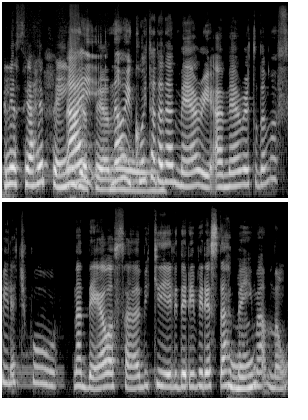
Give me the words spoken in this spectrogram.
ele se arrepende Ai, até. Não, no... e coitada da Mary. A Mary é toda uma filha, tipo, na dela, sabe? Que ele deveria se dar uhum. bem, mas não.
